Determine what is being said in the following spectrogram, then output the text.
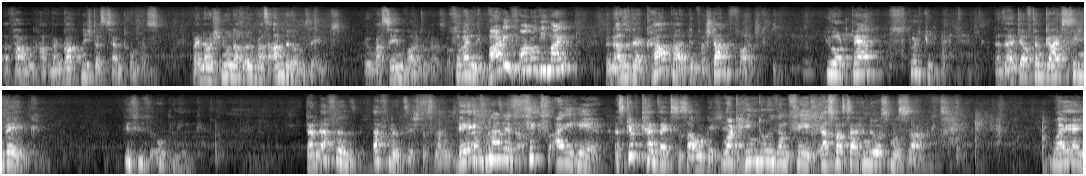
Erfahrungen haben, wenn Gott nicht das Zentrum ist. Wenn ihr euch nur nach irgendwas anderem sehnt, irgendwas sehen wollt oder so. So when the body follow the mind, Wenn also der Körper dem Verstand folgt, your path, spiritual path. dann seid ihr auf dem geistigen Weg. This is opening. Dann öffnen, öffnet sich das langsam. There is not a das. sixth eye here. Es gibt kein sechstes Auge hier. What Hinduism says. Das, was der Hinduismus sagt. Why I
